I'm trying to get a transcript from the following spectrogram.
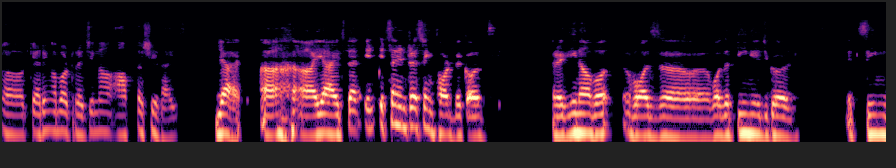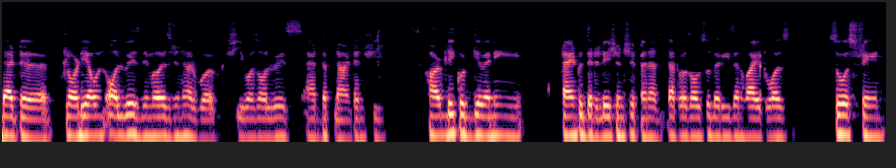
uh, caring about Regina after she dies? Yeah, uh, uh, yeah, it's an it, it's an interesting thought because Regina was was, uh, was a teenage girl. It seemed that uh, Claudia was always immersed in her work. She was always at the plant, and she hardly could give any time to the relationship, and that was also the reason why it was so strained.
